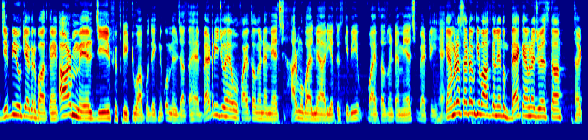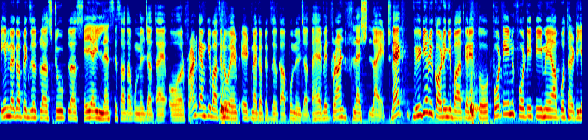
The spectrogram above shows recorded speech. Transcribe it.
जीपीयू की अगर बात करें ARM Mali G fifty two आपको देखने को मिल जाता है। बैटरी जो है वो फाइव थाउज़ेंड एम हर मोबाइल में आ रही है तो इसकी भी फाइव थाउज़ेंड एम बैटरी है। कैमरा सेटअप की बात कर लें तो बैक कैमरा जो है इसका 13 megapixel plus 2 plus a lens के साथ आपको मिल जाता है और फ्रंट कैम की बात करें तो 8 मेगापिक्सल का आपको मिल जाता है with front flash light back video recording की बात करें तो 1440p में आपको 30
